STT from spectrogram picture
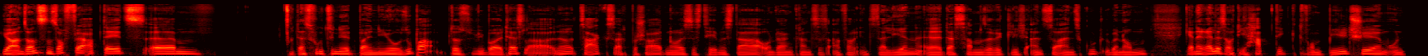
Ja, ansonsten Software-Updates. Ähm, das funktioniert bei NIO super. Das ist wie bei Tesla. Ne? Zack, sagt Bescheid, neues System ist da und dann kannst du es einfach installieren. Äh, das haben sie wirklich eins zu eins gut übernommen. Generell ist auch die Haptik vom Bildschirm und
